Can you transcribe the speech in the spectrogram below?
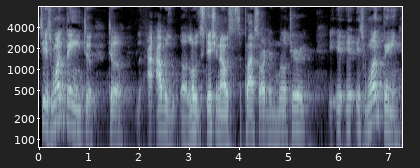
See, it's one thing to, to I, I was a logistician, I was a supply sergeant in the military. It, it, it's one thing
